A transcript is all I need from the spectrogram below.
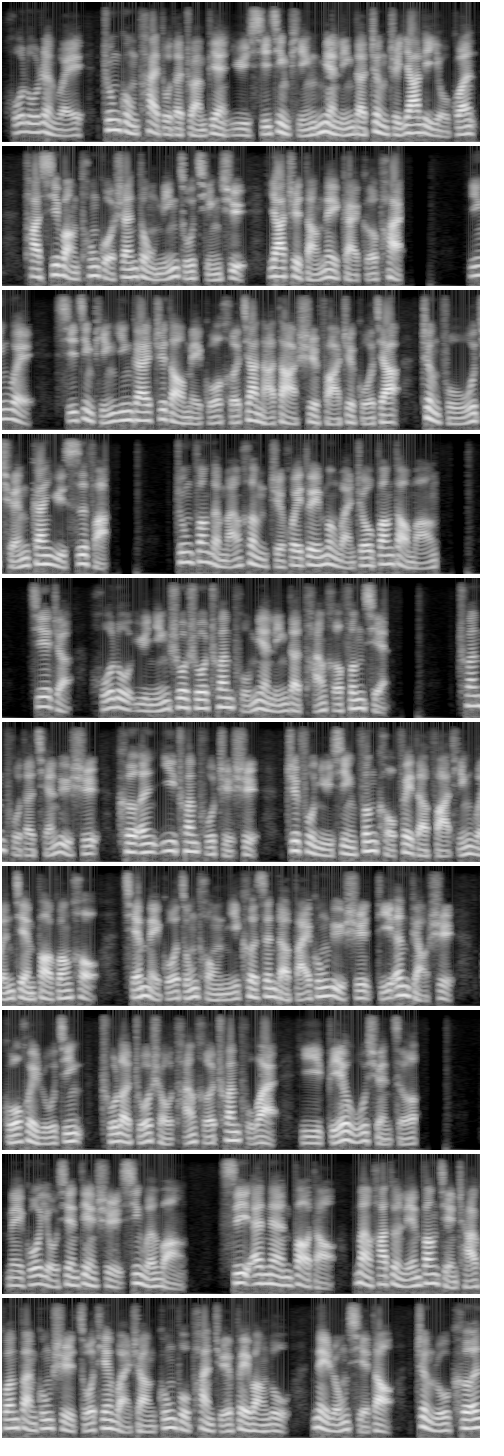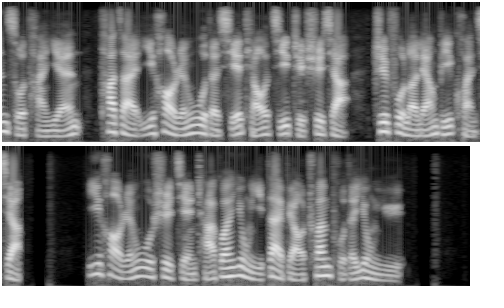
胡卢认为，中共态度的转变与习近平面临的政治压力有关。他希望通过煽动民族情绪，压制党内改革派。因为习近平应该知道，美国和加拿大是法治国家。政府无权干预司法，中方的蛮横只会对孟晚舟帮倒忙。接着，葫芦与您说说川普面临的弹劾风险。川普的前律师科恩依川普指示支付女性封口费的法庭文件曝光后，前美国总统尼克森的白宫律师迪恩表示，国会如今除了着手弹劾川普外，已别无选择。美国有线电视新闻网 CNN 报道。曼哈顿联邦检察官办公室昨天晚上公布判决备忘录，内容写道：正如科恩所坦言，他在一号人物的协调及指示下支付了两笔款项。一号人物是检察官用以代表川普的用语。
